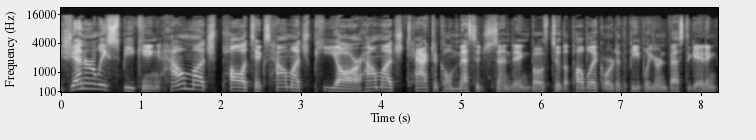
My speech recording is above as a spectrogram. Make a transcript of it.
generally speaking, how much politics, how much PR, how much tactical message sending, both to the public or to the people you're investigating,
